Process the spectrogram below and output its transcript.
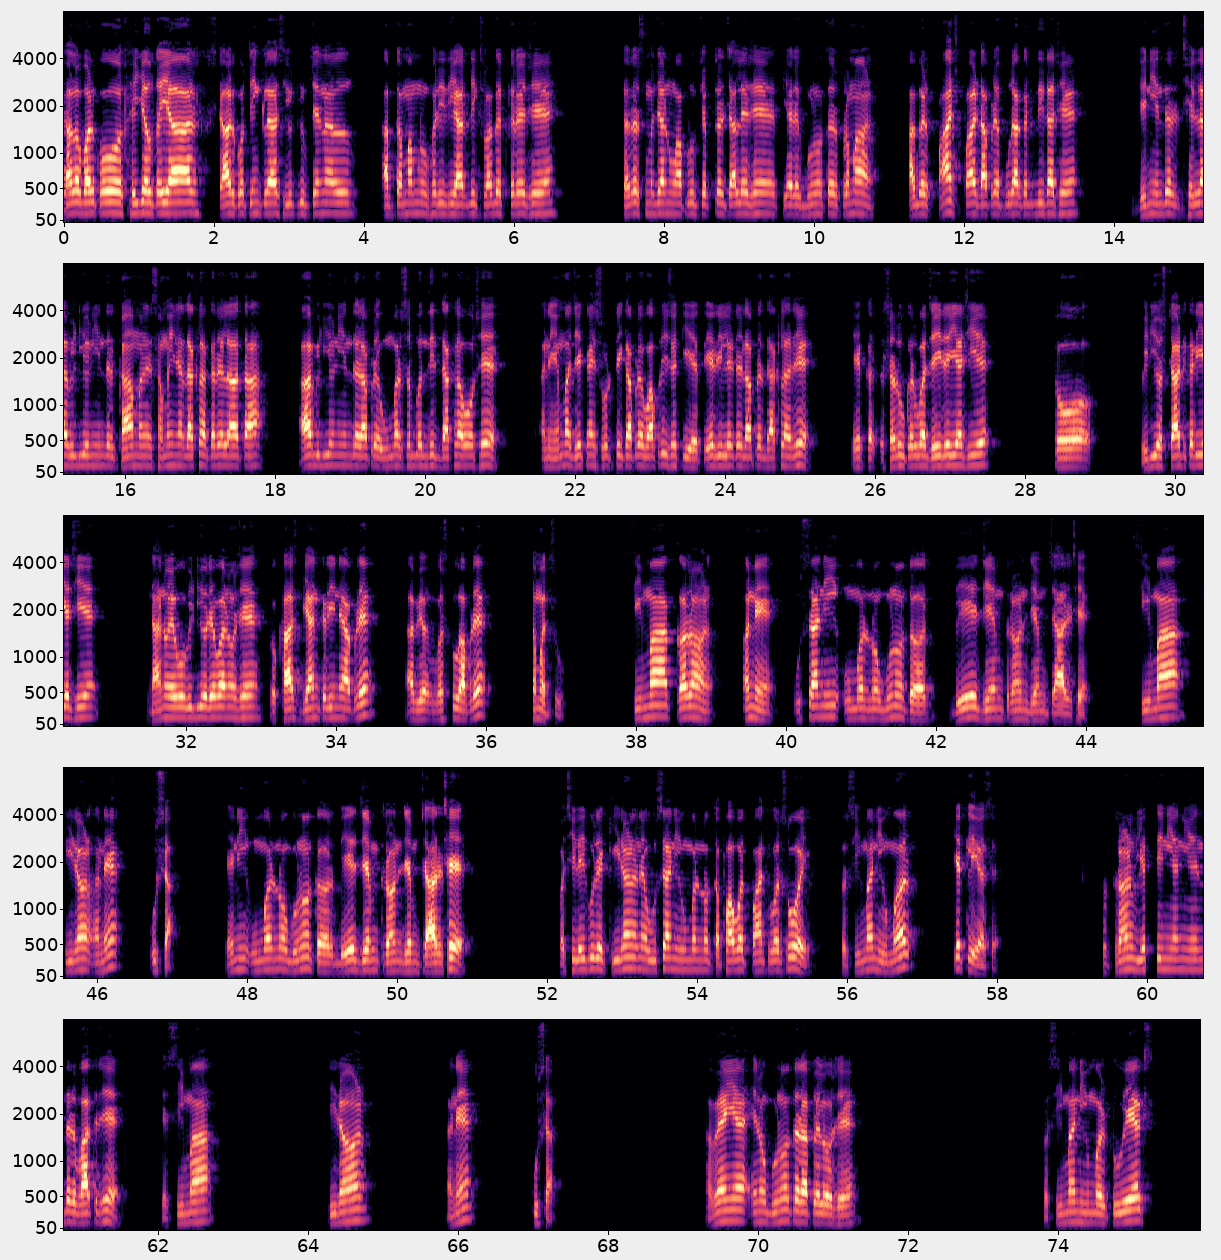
ચાલો બાળકો, થઈ જાવ તૈયાર. Star coaching class YouTube channel આપ તમામનું ફરીથી હાર્દિક સ્વાગત કરે છે. સરસ મજાનું આપણું ચેપ્ટર ચાલે છે. ત્યારે ગુણોત્તર પ્રમાણ. આગળ પાંચ પાર્ટ આપણે પૂરા કરી દીધા છે. જેની અંદર છેલ્લા વિડીયોની અંદર કામ અને સમયના દાખલા કરેલા હતા. આ વિડીયોની અંદર આપણે ઉંમર સંબંધિત દાખલાઓ છે. અને એમાં જે કાંઈ શોર્ટ આપણે વાપરી શકીએ, તે રિલેટેડ આપણે દાખલા છે. એ શરૂ કરવા જઈ રહ્યા છીએ. તો વીડિયો સ્ટાર્ટ કરીએ છીએ. નાનો એવો વીડિયો રહેવાનો છે, તો ખાસ ધ્યાન કરીને આપણે આ વસ્તુ આપણે સમજશું. સીમાકરણ અને ઉષાની ઉંમરનો ગુણોત્તર બે જેમ ત્રણ જેમ ચાર છે. સીમા, કિરણ અને ઉષા. એની ઉંમરનો ગુણોત્તર બે જેમ ત્રણ જેમ ચાર છે. પછી લખ્યું છે, કિરણ અને ઉષાની ઉંમરનો તફાવત પાંચ વર્ષ હોય, તો સીમાની ઉંમર કેટલી હશે? તો ત્રણ વ્યક્તિની આની અંદર વાત છે કે સીમા, કિરણ અને ઉષા. હવે અહીંયા એનો ગુણોત્તર આપેલો છે. તો સીમાની ઉંમર ટુ એક્સ,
